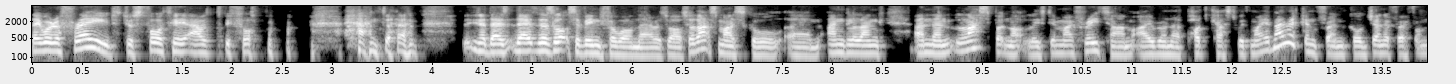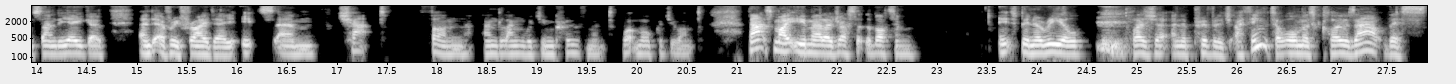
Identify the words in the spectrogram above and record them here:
they were afraid just 48 hours before. and um, you know, there's, there's, there's lots of info on there as well. So that's my school, um, Anglolang. And then, last but not least, in my free time, I run a podcast with my American friend called Jennifer from San Diego. And every Friday, it's um, chat fun and language improvement. What more could you want? That's my email address at the bottom it's been a real pleasure and a privilege, I think, to almost close out this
